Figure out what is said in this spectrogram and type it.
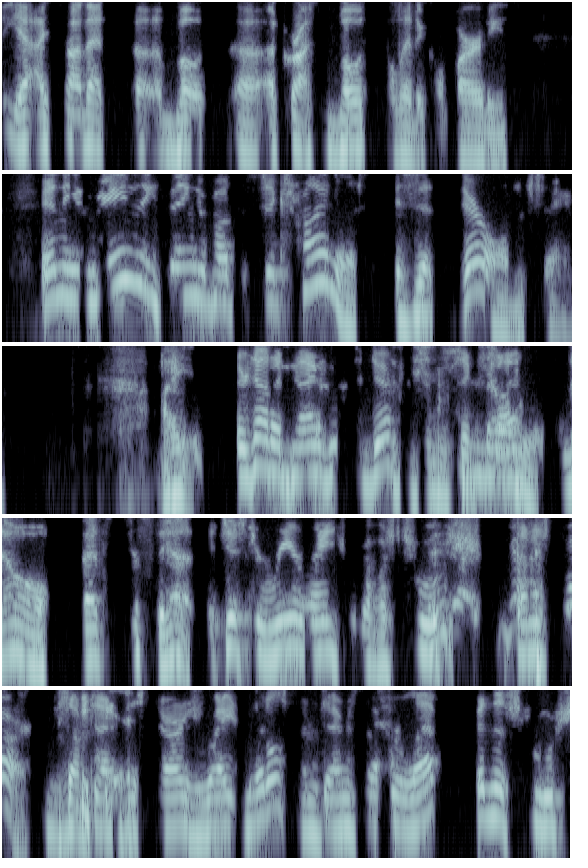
Finalists. Yeah, I saw that uh, both uh, across both political parties. And the amazing thing about the six finalists is that they're all the same. I There's not a dime worth of difference in the six No. finalists. no, that's just it. It's just a rearrangement of a swoosh and a star. Sometimes the star is right middle, sometimes upper left, and the swoosh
